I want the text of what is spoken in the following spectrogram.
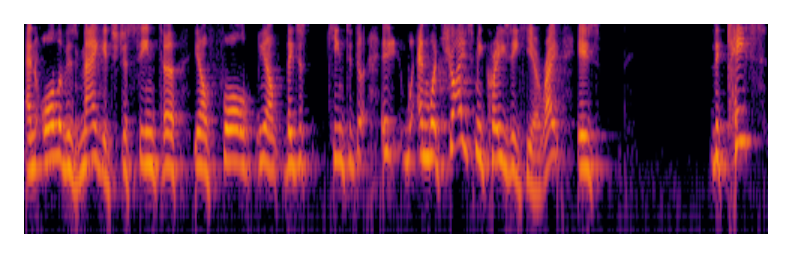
and all of his maggots just seem to, you know, fall, you know, they just seem to do it. And what drives me crazy here, right, is the case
